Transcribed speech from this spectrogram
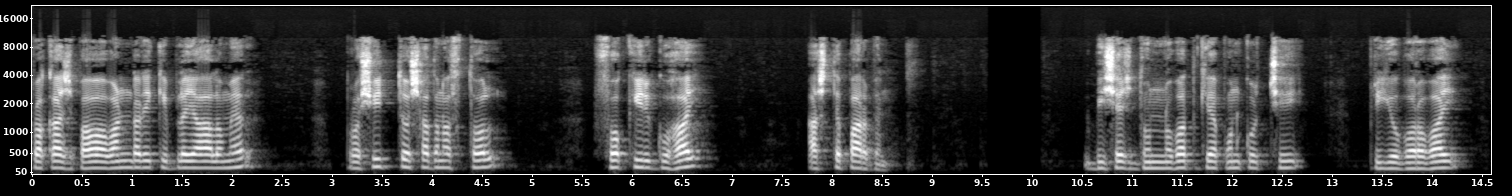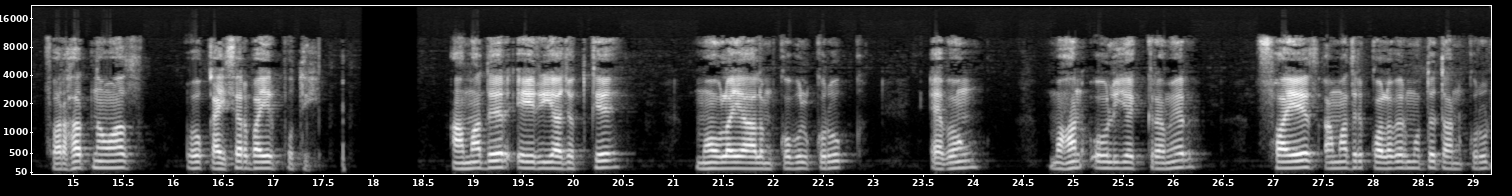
প্রকাশ বাবা ভান্ডারী কিবলাইয়া আলমের প্রসিদ্ধ সাধনাস্থল ফকির গুহায় আসতে পারবেন। বিশেষ ধন্যবাদ জ্ঞাপন করছি প্রিয় বড় ভাই ফরহাদ নওয়াজ। ও কাইসার ভাইয়ের প্রতি। আমাদের এই রিয়াজতকে মৌলাইয়া আলম কবুল করুক এবং মহান ওলিয়া ইকরামের ফয়েজ আমাদের কলবের মধ্যে দান করুন।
